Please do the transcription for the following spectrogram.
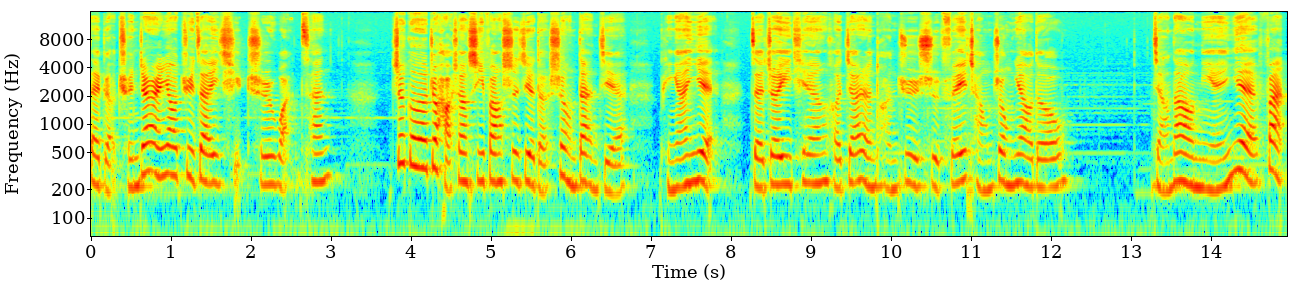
代表全家人要聚在一起吃晚餐。这个就好像西方世界的圣诞节、平安夜，在这一天和家人团聚是非常重要的哦。讲到年夜饭。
